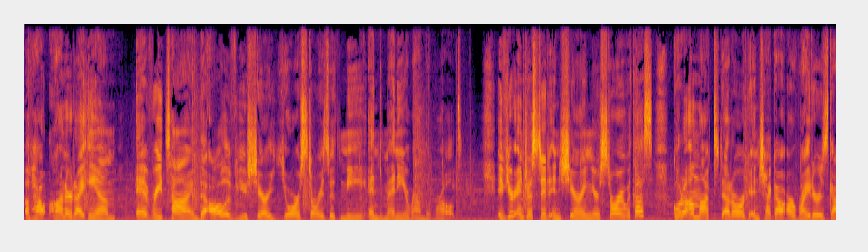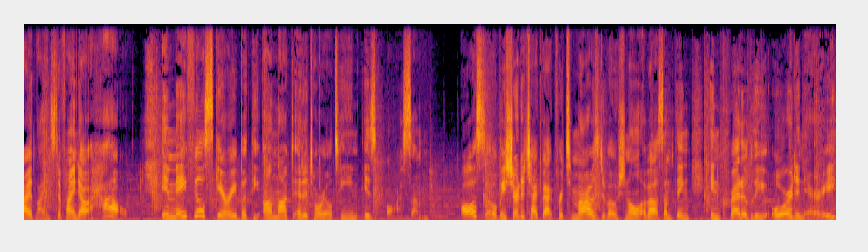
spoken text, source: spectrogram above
of how honored I am every time that all of you share your stories with me and many around the world. If you're interested in sharing your story with us, go to unlocked.org and check out our writer's guidelines to find out how. It may feel scary, but the Unlocked editorial team is awesome. Also, be sure to check back for tomorrow's devotional about something incredibly ordinary.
